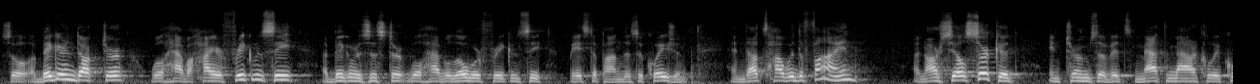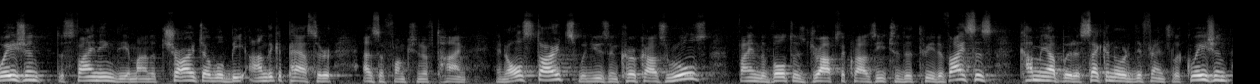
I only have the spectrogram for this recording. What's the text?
So a bigger inductor will have a higher frequency, a bigger resistor will have a lower frequency based upon this equation. And that's how we define an RCL circuit in terms of its mathematical equation, defining the amount of charge that will be on the capacitor as a function of time. And all starts with using Kirchhoff's rules, find the voltage drops across each of the three devices, coming up with a second order differential equation,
